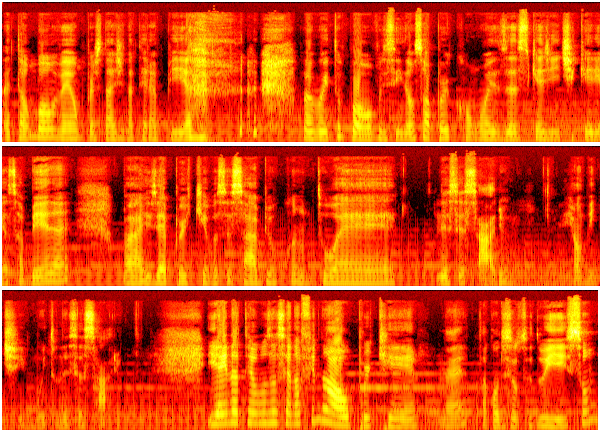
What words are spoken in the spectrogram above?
é tão bom ver um personagem na terapia. Foi muito bom, assim, não só por coisas que a gente queria saber, né? Mas é porque você sabe o quanto é necessário. Realmente muito necessário. E ainda temos a cena final, porque, né, aconteceu tudo isso,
